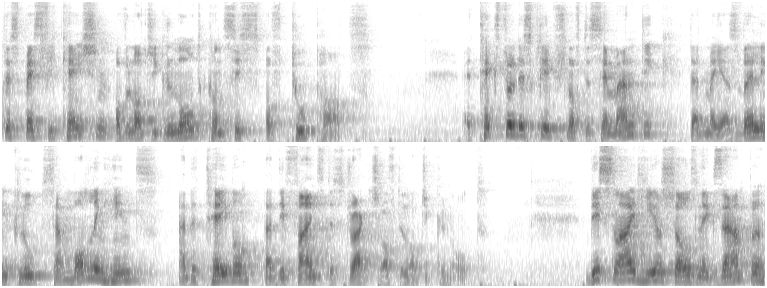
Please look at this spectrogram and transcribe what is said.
the specification of a logical node consists of two parts. A textual description of the semantic that may as well include some modeling hints and a table that defines the structure of the logical node. This slide here shows an example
